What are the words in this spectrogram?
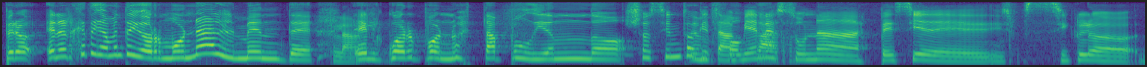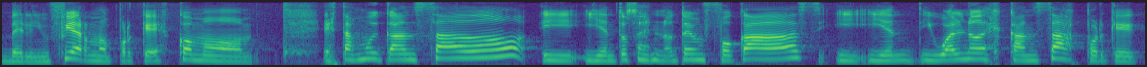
pero energéticamente y hormonalmente Claro. el cuerpo no está pudiendo. Yo siento que también es una especie de ciclo del infierno, porque es como estás muy cansado y, y entonces no te enfocás y, y en- igual no descansás porque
